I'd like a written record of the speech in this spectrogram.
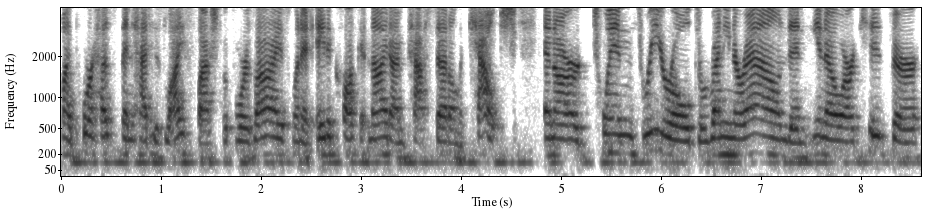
My poor husband had his life flash before his eyes when at eight o'clock at night I'm passed out on the couch and our twin three year olds are running around and you know our kids are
